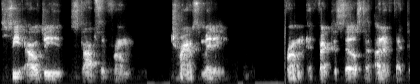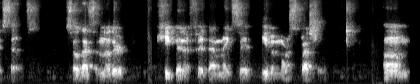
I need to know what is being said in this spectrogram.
CLG stops it from transmitting from infected cells to uninfected cells. So that's another key benefit that makes it even more special. Um,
